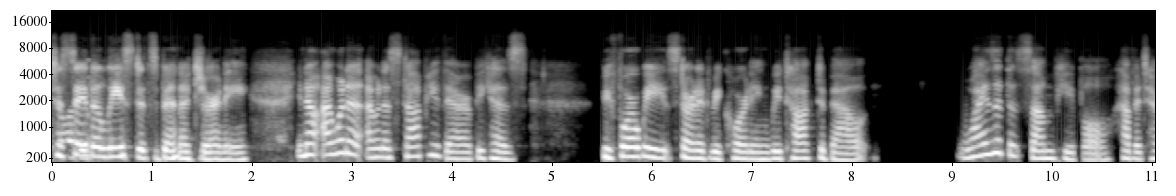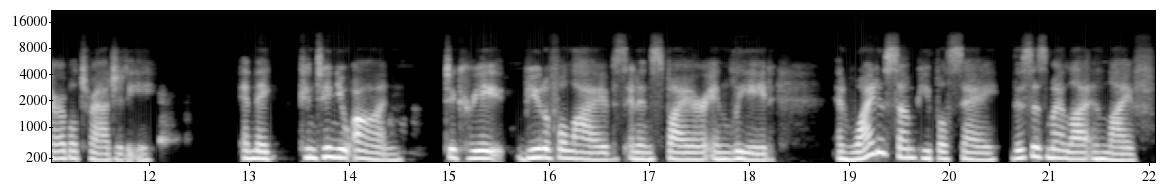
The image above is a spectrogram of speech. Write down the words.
to say the least, it's been a journey. You know, I want to I want to stop you there because before we started recording, we talked about why is it that some people have a terrible tragedy and they continue on to create beautiful lives and inspire and lead. And why do some people say, This is my lot in life?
